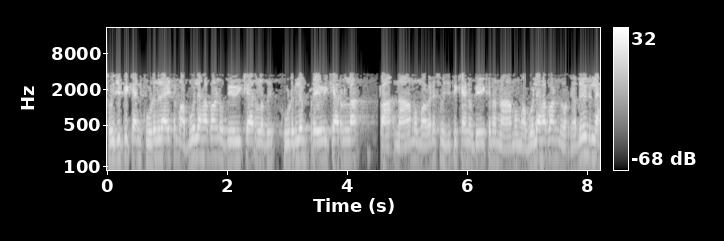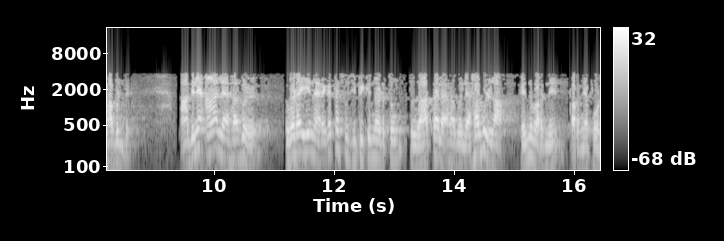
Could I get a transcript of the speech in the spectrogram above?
സൂചിപ്പിക്കാൻ കൂടുതലായിട്ടും അബൂലഹബാണ് ഉപയോഗിക്കാറുള്ളത്. കൂടുതലും പ്രയോഗിക്കാറുള്ള നാമം അവനെ സൂചിപ്പിക്കാൻ ഉപയോഗിക്കുന്ന നാമം അബുലഹബാണെന്ന് പറഞ്ഞു. അതിലൊരു ലഹബ് ഉണ്ട് അതിലെ ആ ലഹബ് ഇവിടെ ഈ നരകത്തെ സൂചിപ്പിക്കുന്നിടത്തും സുദാത്ത ലഹബ് ലഹബുള്ള എന്ന് പറഞ്ഞ് പറഞ്ഞപ്പോൾ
